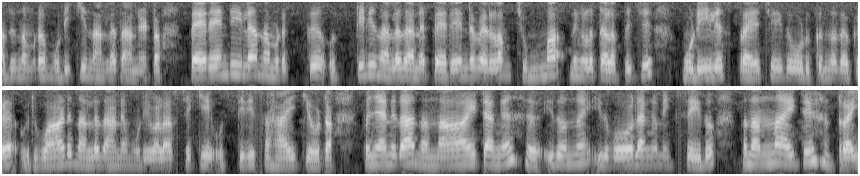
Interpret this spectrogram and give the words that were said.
അത് നമ്മുടെ മുടിക്ക് നല്ലതാണ് കേട്ടോ. പേരേന്റെ ഇല നമുക്ക് ഒത്തിരി നല്ലതാണ്. പേരേന്റെ വെള്ളം ചുമ്മാ നിങ്ങൾ തിളപ്പിച്ച് മുടിയിൽ സ്പ്രേ ചെയ്ത് കൊടുക്കുന്നതൊക്കെ ഒരുപാട് നല്ലതാണ്. മുടി വളർച്ചയ്ക്ക് ഒത്തിരി സഹായിക്കും കേട്ടോ. അപ്പം ഞാനിതാ നന്നായിട്ട് അങ്ങ് ഇതൊന്ന് ഇതുപോലെ അങ്ങ് മിക്സ് ചെയ്തു. അപ്പം നന്നായിട്ട് ഡ്രൈ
